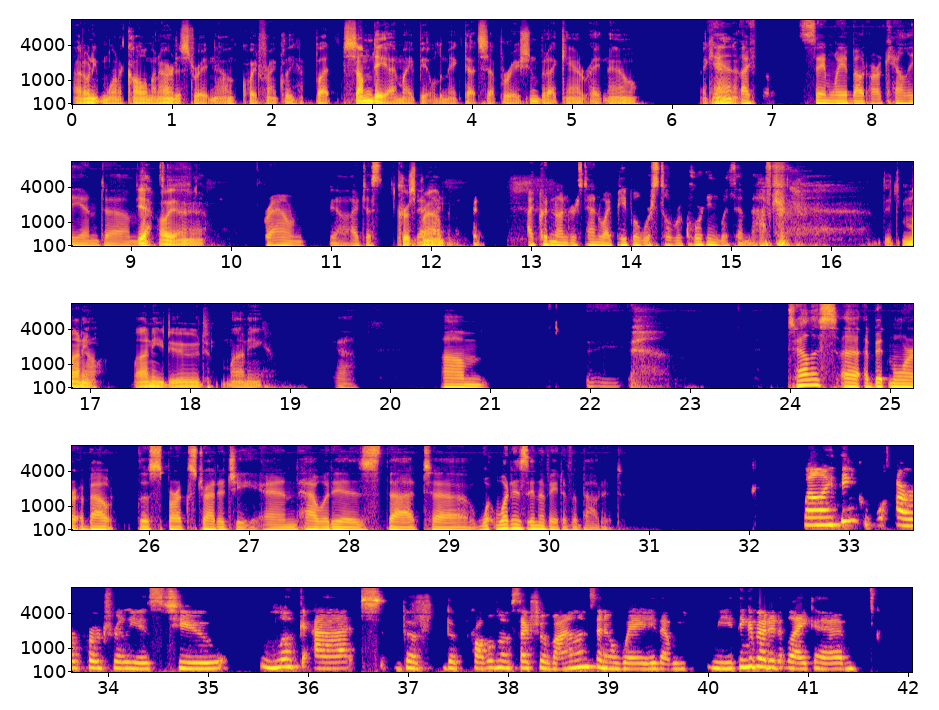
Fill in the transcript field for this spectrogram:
I don't even want to call him an artist right now, quite frankly. But someday I might be able to make that separation, but I can't right now. I can't. Yeah, I feel the same way about R. Kelly and um, yeah, oh yeah, yeah. Brown. Yeah, I just Chris Brown. I, I, couldn't understand why people were still recording with him after. It's money, money, dude, money. Yeah. Um. Tell us uh, a bit more about the Spark strategy and how it is that uh, what what is innovative about it? Well, I think our approach really is to look at the the problem of sexual violence in a way that we we think about it like a, um,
